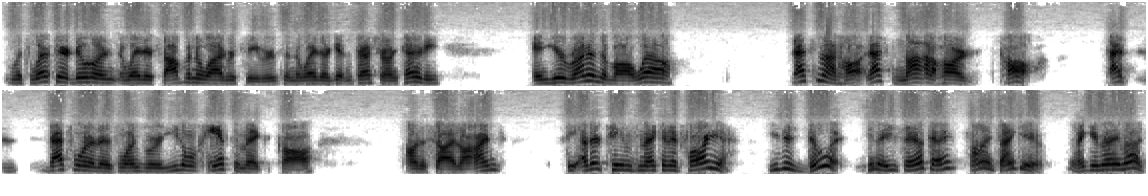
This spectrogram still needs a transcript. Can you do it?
with what they're doing, the way they're stopping the wide receivers and the way they're getting pressure on Cody, and you're running the ball well, that's not hard. That's not a hard call. That that's one of those ones where you don't have to make a call on the sidelines. The other team's making it for you. You just do it. You know, you say, okay, fine, thank you. Thank you very much.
